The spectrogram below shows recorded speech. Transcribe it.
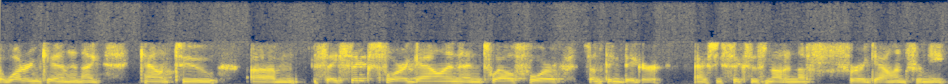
a watering can and i count to um, say six for a gallon and 12 for something bigger Actually, six is not enough for a gallon for me.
